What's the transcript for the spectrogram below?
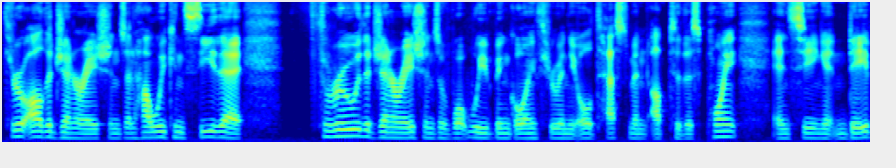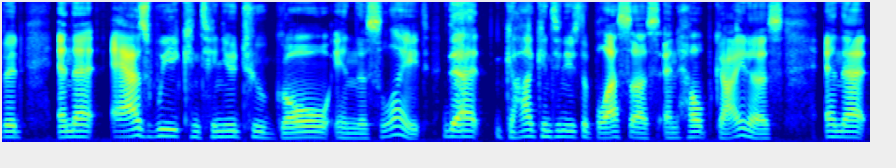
through all the generations, and how we can see that through the generations of what we've been going through in the Old Testament up to this point and seeing it in David. And that as we continue to go in this light, that God continues to bless us and help guide us, and that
